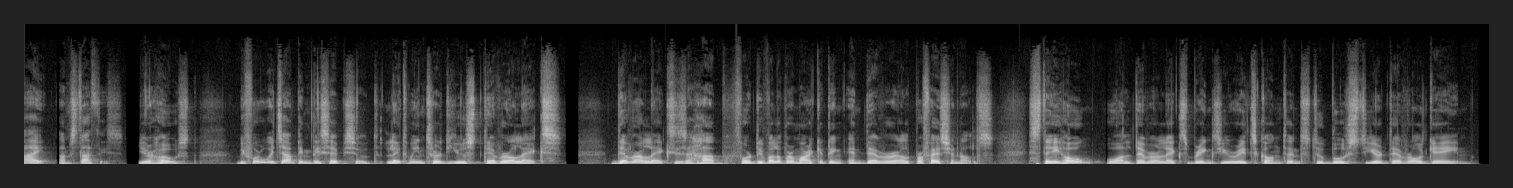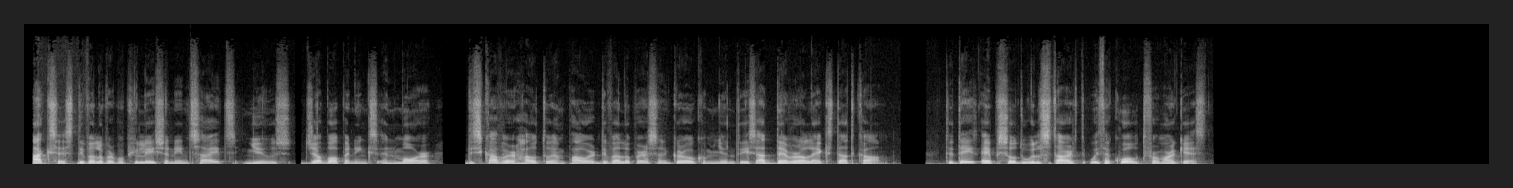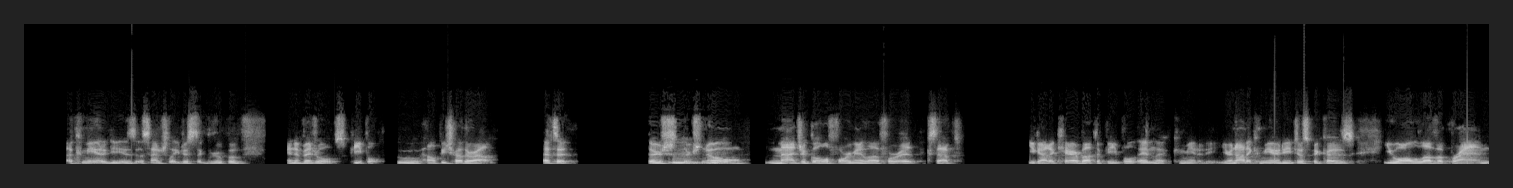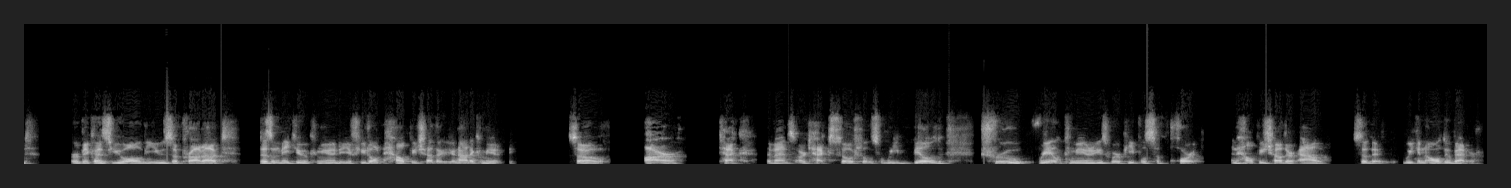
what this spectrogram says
Hi, I'm Stathis, your host. Before we jump in this episode, let me introduce DevRel X. DevRel X is a hub for developer marketing and DevRel professionals. Stay home while DevRel X brings you rich content to boost your DevRel game. Access developer population insights, news, job openings, and more. Discover how to empower developers and grow communities at devrelx.com. Today's episode will start with a quote from our guest. A community is essentially just a group of individuals, people who help each other out. That's it. There's mm-hmm. there's no magical formula for it except you got to care about the people in the community. You're not a community just because you all love a brand or because you all use a product. It doesn't make you a community. If you don't help each other, you're not a community. So our tech events, our tech socials, we build true, real communities where people support and help each other out so that we can all do better.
